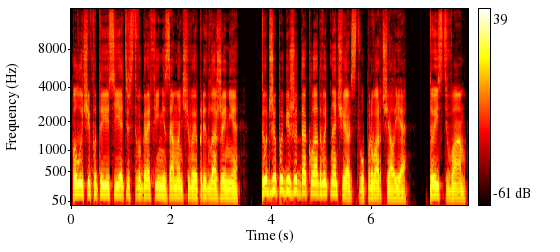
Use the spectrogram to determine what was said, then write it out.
получив от ее сиятельства графини заманчивое предложение, тут же побежит докладывать начальству, проворчал я, то есть вам,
